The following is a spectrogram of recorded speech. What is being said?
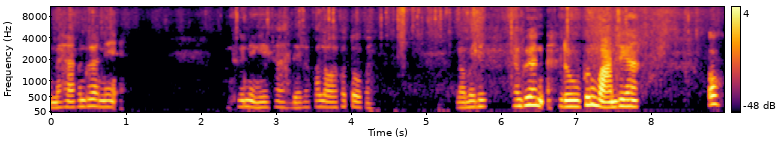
ห็นไหมคะเพื่อนๆนี่ขึ้นอย่างนี้ค่ะ เดี๋ยวเราก็รอเขาโตก่อน เราไม่รีบเพื่อนๆดูพึ่งหวานสิคะโอ้โห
